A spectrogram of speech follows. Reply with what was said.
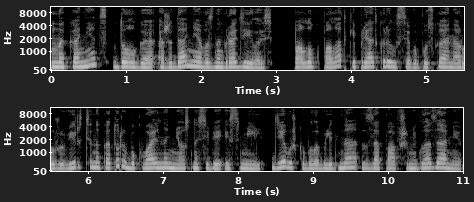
Наконец, долгое ожидание вознаградилось. Полог палатки приоткрылся, выпуская наружу Вирстина, который буквально нес на себе Эсмиль. Девушка была бледна с запавшими глазами,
